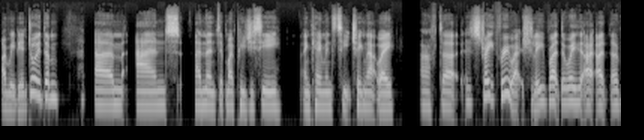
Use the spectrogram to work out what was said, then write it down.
I really enjoyed them. Um, and and then did my PGC and came into teaching that way after straight through actually right the way I, have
